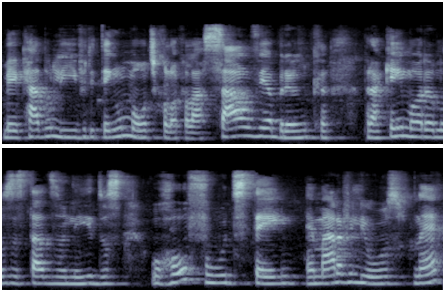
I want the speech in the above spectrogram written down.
Mercado Livre tem um monte, coloca lá sálvia branca. Para quem mora nos Estados Unidos, o Whole Foods tem, é maravilhoso, né?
